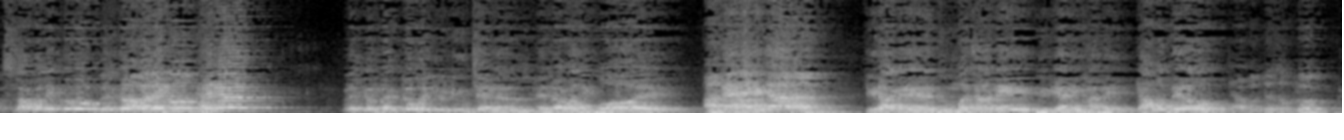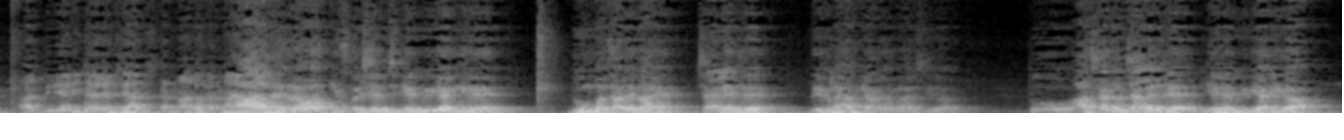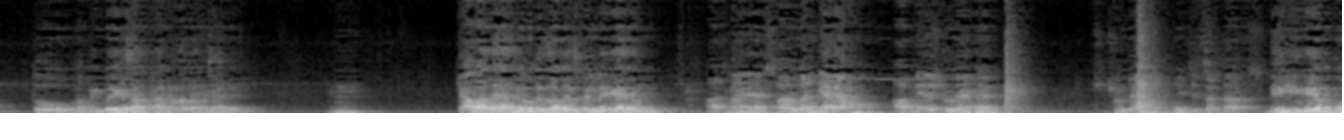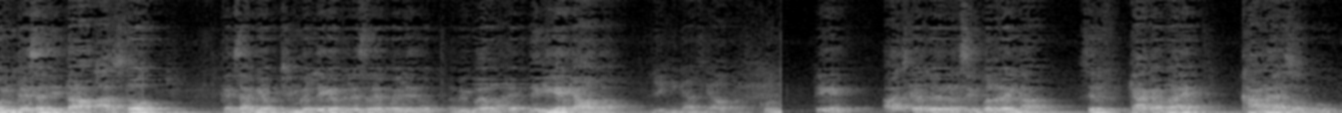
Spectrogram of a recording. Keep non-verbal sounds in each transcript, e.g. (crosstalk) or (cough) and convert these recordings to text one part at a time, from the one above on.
अस्सलाम वालेकुम वेलकम वालेकुम खैरियत welcome back to our YouTube channel Hyderabadi boy आ गए हैं रिटर्न फिर आ गए हैं धूम मचाने बिरयानी खाने। क्या बोलते हो? क्या बोलते हैं सब लोग? आज बिरयानी चैलेंज है आज करना तो करना है। आज हैदराबाद की स्पेशल चिकन बिरयानी है। धूम मचा देना है चैलेंज है। देखना है क्या करना है इसके साथ। तो आज का जो चैलेंज है ये है बिरयानी का। तो हबीब भाई के साथ खाने वाला हूँ चैलेंज। क्या बात है? आज लोगों वापस पहन लेके आए तुम। आज मैं सर बन के आया हूँ। आप मेरे स्टूडेंट हैं। स्टूडेंट सकता आज। देखेंगे अब कौन कैसा जीता। आज तो कैसा भी अब जिम कर लेगा मेरे से पहले तो। अभी हमारे देखेंगे क्या होता। देखेंगे आज क्या होता। कौन ठीक है। आज का जो है ना सिंपल रहेगा सिर्फ़ क्या करना है? खाना है सबको।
